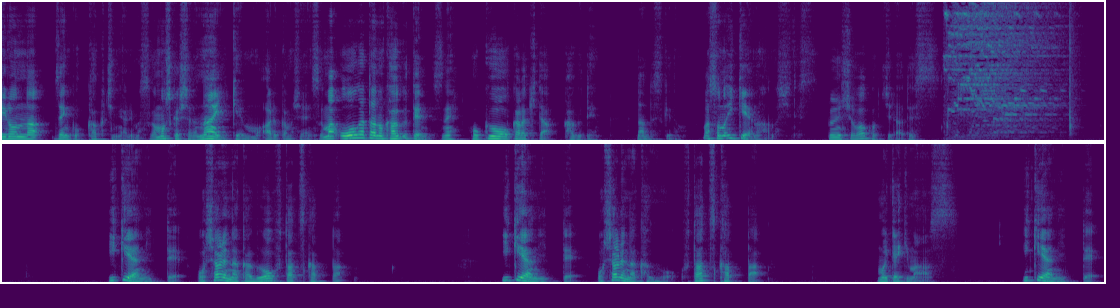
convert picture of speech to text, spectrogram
いろんな全国各地にありますが、もしかしたらない県もあるかもしれないですが、まあ、大型の家具店ですね。北欧から来た家具店なんですけども。まあ、その IKEA の話です。文章はこちらです。IKEA に行っておしゃれな家具を2つ買った。IKEA に行っておしゃれな家具を2つ買った。もう一回いきます。IKEA に行って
